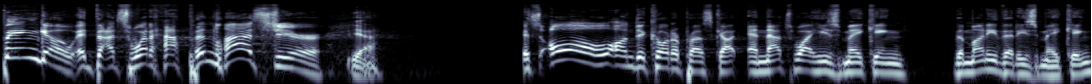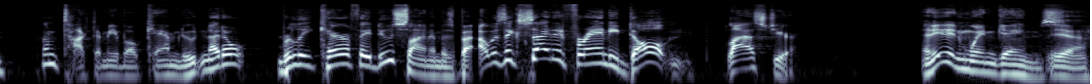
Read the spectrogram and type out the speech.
Bingo! That's what happened last year. Yeah. It's all on Dakota Prescott, and that's why he's making the money that he's making. Don't talk to me about Cam Newton. I don't really care if they do sign him as back. I was excited for Andy Dalton last year, and he didn't win games. Yeah.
